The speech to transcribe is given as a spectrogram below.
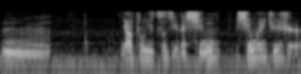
嗯，要注意自己的行行为举止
